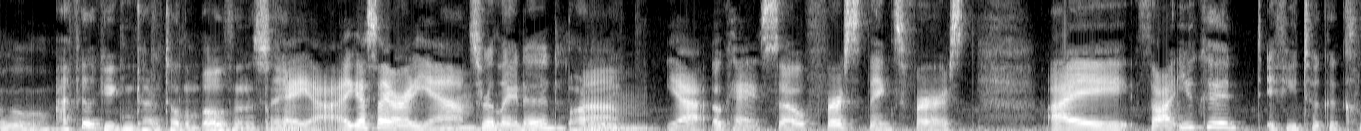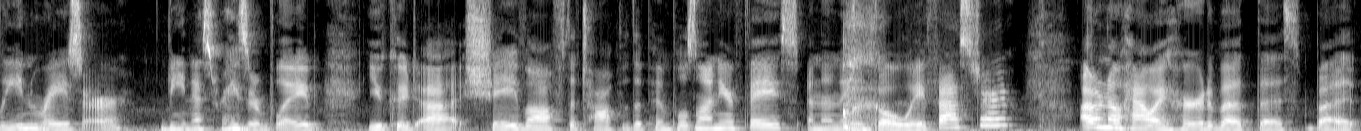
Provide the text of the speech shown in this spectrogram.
Ooh. I feel like you can kind of tell them both in the same Okay, yeah. I guess I already am. It's related. Um, yeah, okay. So, first things first, I thought you could, if you took a clean razor, Venus razor blade, you could uh, shave off the top of the pimples on your face and then they would go away faster. I don't know how I heard about this, but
